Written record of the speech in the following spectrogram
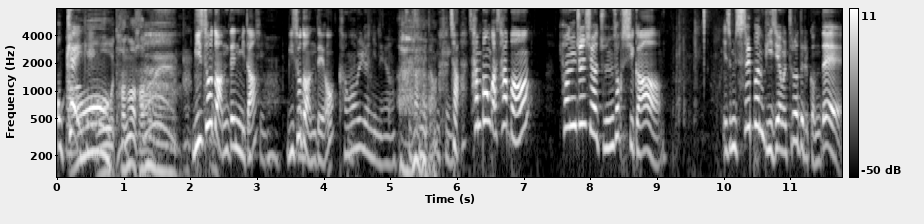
오케이. 오케이. 오 단호하다. 미소도 안 됩니다. 미소도 안 돼요. 강화 훈련이네요. 좋습니다. 오케이. 자, 3번과 4번. 현준 씨와 준석 씨가 이제 좀 슬픈 BGM을 틀어 드릴 건데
